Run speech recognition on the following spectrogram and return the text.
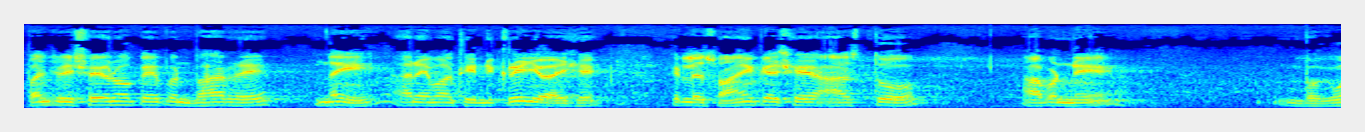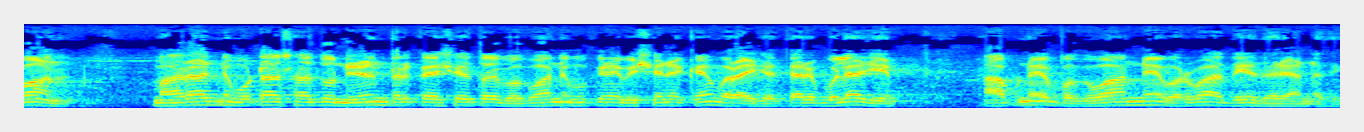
પંચ વિષયોનો કંઈ પણ ભાર રહે નહીં અને એમાંથી નીકળી જવાય છે. એટલે સ્વામી કહે છે આજ તો આપણને ભગવાન મહારાજને મોટા સાધુ નિરંતર કહે છે તો એ ભગવાનને મૂકીને વિષયને કેમ વરાય છે? ત્યારે બોલ્યા છે આપણે ભગવાનને વરવા દેહ ધર્યા નથી.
